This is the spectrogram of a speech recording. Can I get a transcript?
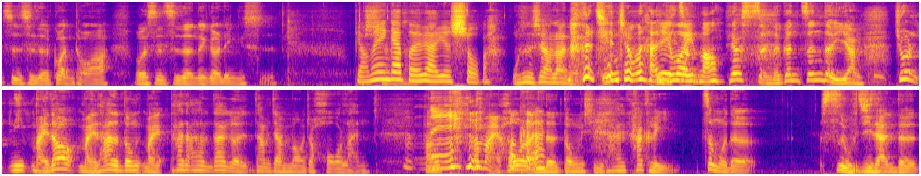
试吃的罐头啊，或者试吃的那个零食。表妹应该不会越来越瘦吧？我真的吓烂了，钱全部拿去喂猫，要省的跟真的一样。就你买到买他的东，买他他那个他们家猫叫荷兰，他他买荷兰的东西，他他可以。这么的肆无忌惮的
